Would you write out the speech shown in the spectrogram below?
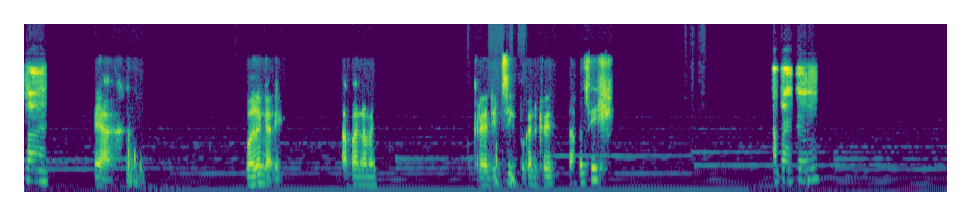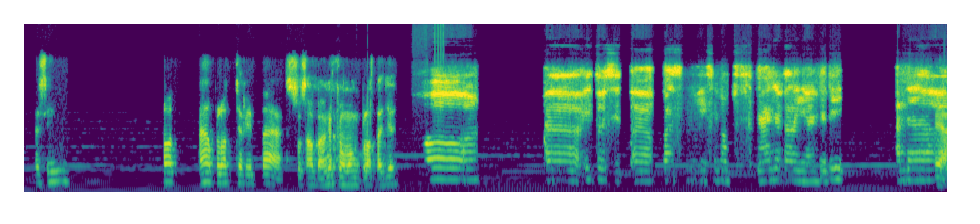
banget. ya. Boleh nggak nih? Apa namanya? Kredit sih bukan kredit. Apa sih? Apa tuh? apa sih? Plot. Ah plot cerita. Susah banget ngomong plot aja. Oh eh, itu sih eh, pas di sinopsisnya aja kali ya. Jadi ada ya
